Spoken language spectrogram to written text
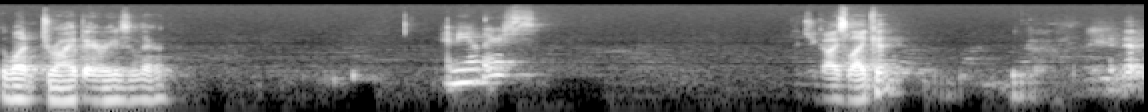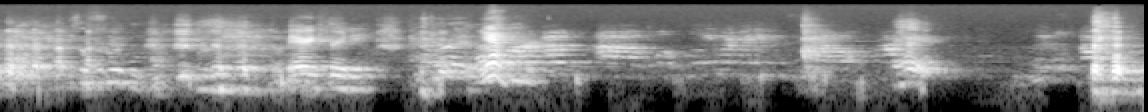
We want dry berries in there. Any others? Did you guys like it? Very fruity. Yeah. Hey.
